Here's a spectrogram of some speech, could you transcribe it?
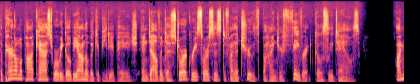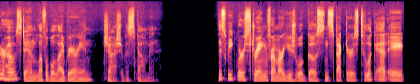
the paranormal podcast where we go beyond the Wikipedia page and delve into historic resources to find the truth behind your favorite ghostly tales. I'm your host and lovable librarian, Joshua Spellman. This week, we're straying from our usual ghosts and specters to look at a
